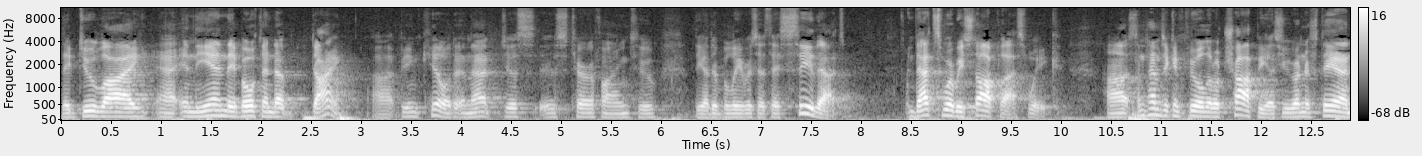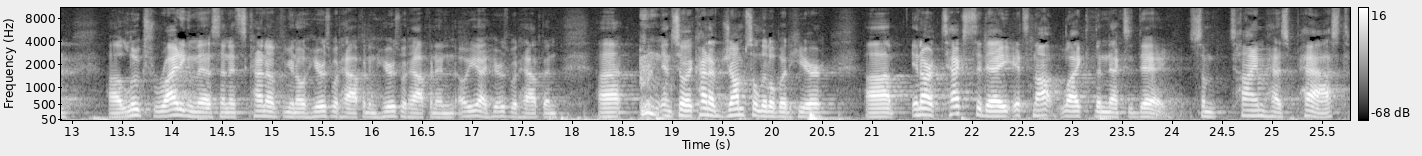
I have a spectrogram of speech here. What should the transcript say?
they do lie. Uh, in the end, they both end up dying, uh, being killed. And that just is terrifying to the other believers as they see that. That's where we stopped last week. Uh, sometimes it can feel a little choppy as you understand uh, Luke's writing this, and it's kind of, you know, here's what happened, and here's what happened, and oh, yeah, here's what happened. Uh, and so it kind of jumps a little bit here. Uh, in our text today, it's not like the next day. Some time has passed,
